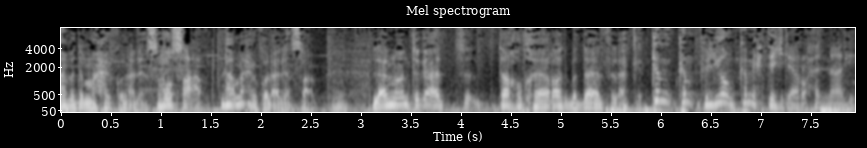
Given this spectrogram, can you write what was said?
ابدا ما حيكون عليه صعب. مو صعب. لا ما حيكون عليه صعب. لأنه أنت قاعد تاخذ خيارات بدائل في الأكل. كم كم في اليوم كم يحتاج لي أروح النادي؟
